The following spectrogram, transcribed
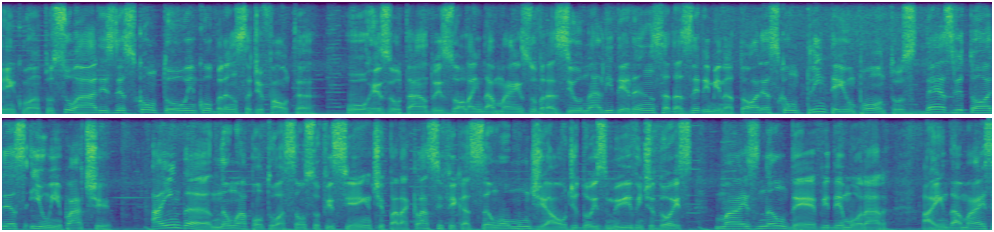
enquanto Soares descontou em cobrança de falta. O resultado isola ainda mais o Brasil na liderança das eliminatórias com 31 pontos, 10 vitórias e um empate. Ainda não há pontuação suficiente para a classificação ao Mundial de 2022, mas não deve demorar. Ainda mais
